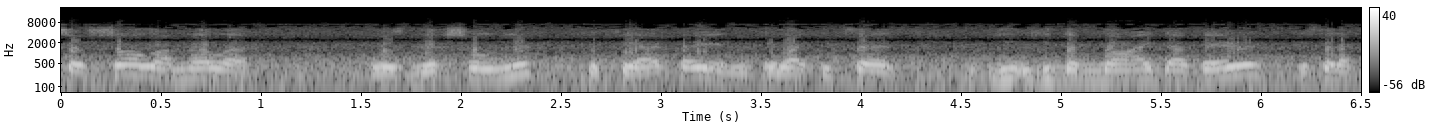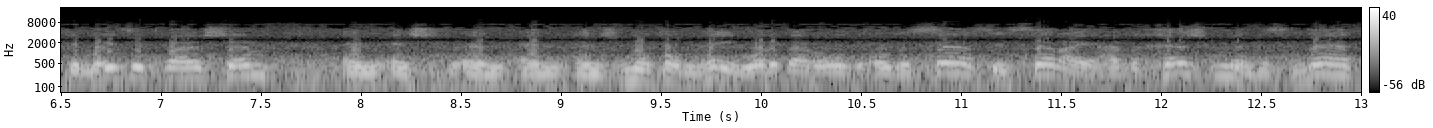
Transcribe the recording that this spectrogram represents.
so Shaul Melech was nifshalnik, and like he said, he, he denied Aver. He said, "Akemezet Hashem," and and and and, and Shmuel told him, "Hey, what about all, all the says?" He said, "I have a cheshm and this and that."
